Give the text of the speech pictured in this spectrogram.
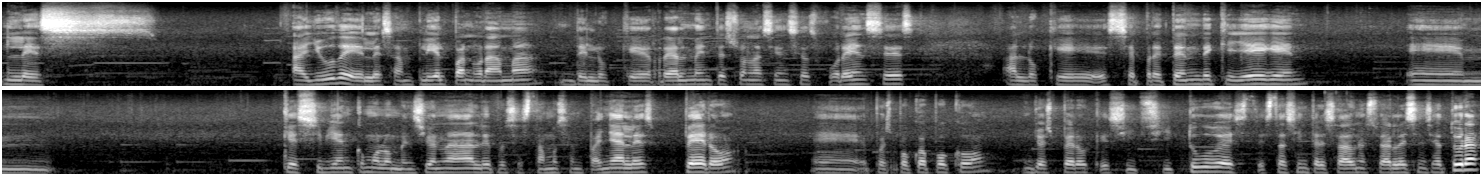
les ayude, les amplíe el panorama de lo que realmente son las ciencias forenses, a lo que se pretende que lleguen, eh, que si bien como lo menciona Ale, pues estamos en pañales, pero eh, pues poco a poco yo espero que si, si tú este, estás interesado en estudiar la licenciatura,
